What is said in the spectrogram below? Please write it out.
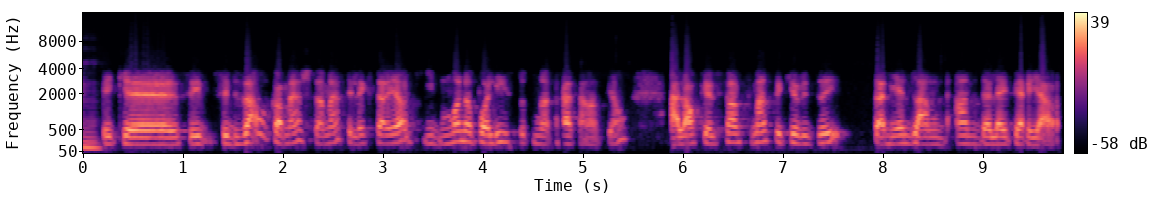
Mhm. Et que c'est, c'est bizarre comment justement c'est l'extérieur qui monopolise toute notre attention, alors que le sentiment de sécurité, ça vient de, de l'intérieur.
